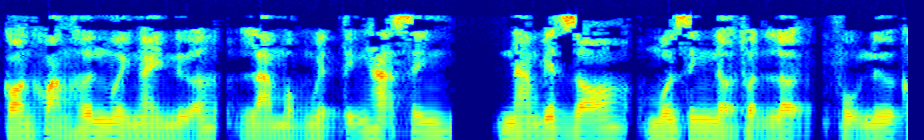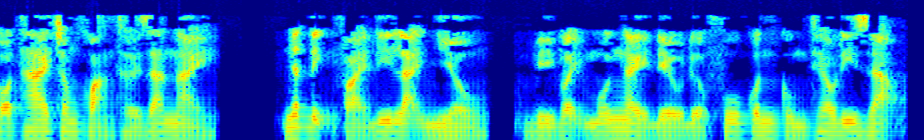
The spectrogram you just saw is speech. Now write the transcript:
còn khoảng hơn 10 ngày nữa, là Mộc Nguyệt Tĩnh hạ sinh, nàng biết rõ, muốn sinh nở thuận lợi, phụ nữ có thai trong khoảng thời gian này, nhất định phải đi lại nhiều, vì vậy mỗi ngày đều được phu quân cùng theo đi dạo,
